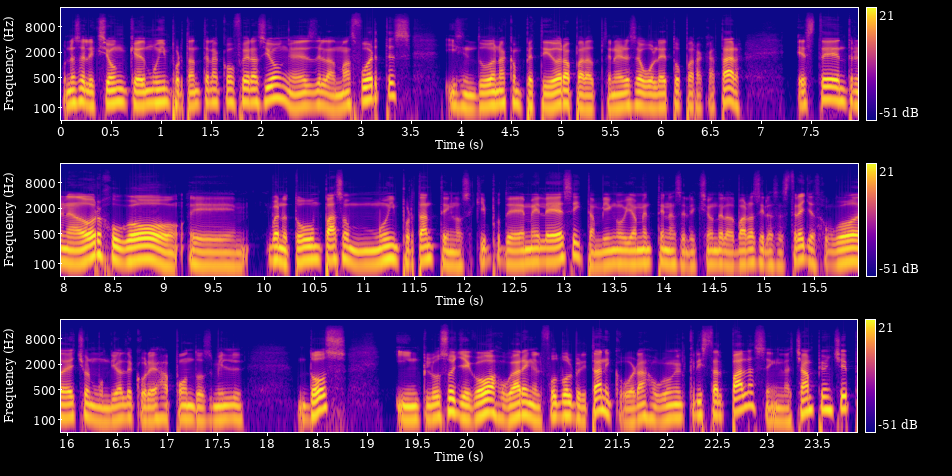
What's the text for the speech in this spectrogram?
Una selección que es muy importante en la confederación, es de las más fuertes y sin duda una competidora para obtener ese boleto para Qatar. Este entrenador jugó, eh, bueno, tuvo un paso muy importante en los equipos de MLS y también obviamente en la selección de las barras y las estrellas. Jugó de hecho el Mundial de Corea-Japón 2000 2. Incluso llegó a jugar en el fútbol británico, ¿verdad? Jugó en el Crystal Palace, en la Championship,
